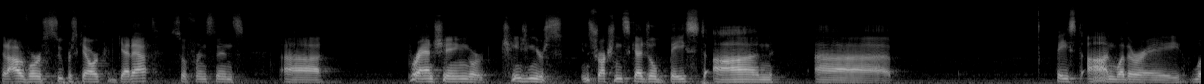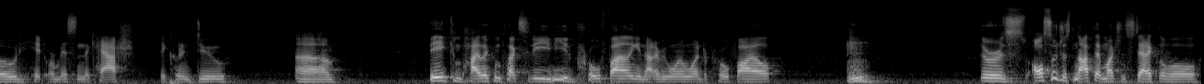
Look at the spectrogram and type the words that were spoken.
that out-of-order superscalar could get at. So for instance, uh, branching or changing your instruction schedule based on uh, based on whether a load hit or miss in the cache. They couldn't do. Um, big compiler complexity. You needed profiling, and not everyone wanted to profile. there was also just not that much in static level,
